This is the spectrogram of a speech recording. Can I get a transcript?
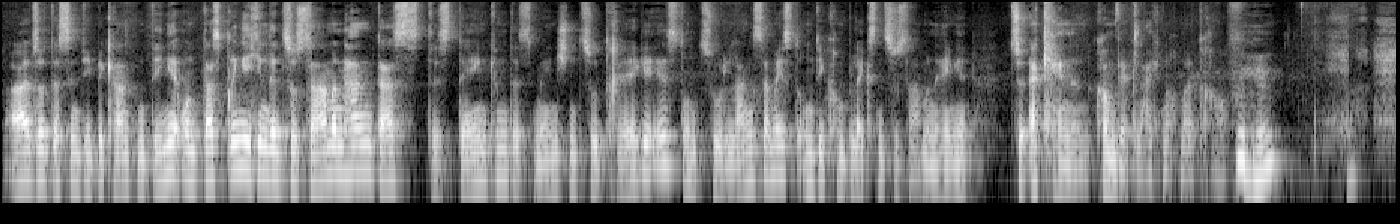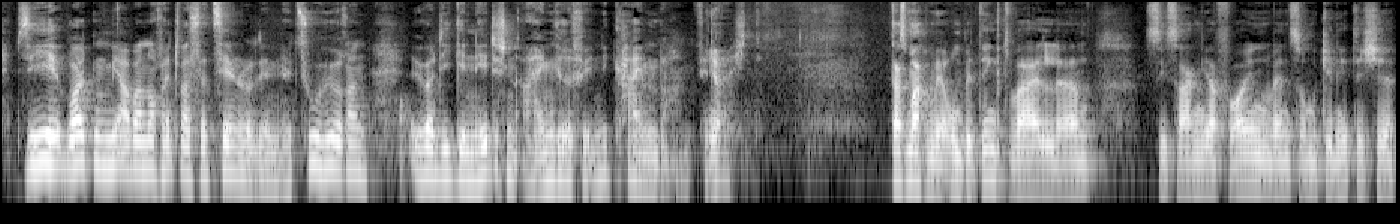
Also das sind die bekannten Dinge und das bringe ich in den Zusammenhang, dass das Denken des Menschen zu träge ist und zu langsam ist, um die komplexen Zusammenhänge zu erkennen. Kommen wir gleich nochmal drauf. Mhm. Sie wollten mir aber noch etwas erzählen oder den Zuhörern über die genetischen Eingriffe in die Keimbahn vielleicht. Ja. Das machen wir unbedingt, weil ähm, Sie sagen ja vorhin, wenn es um genetische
